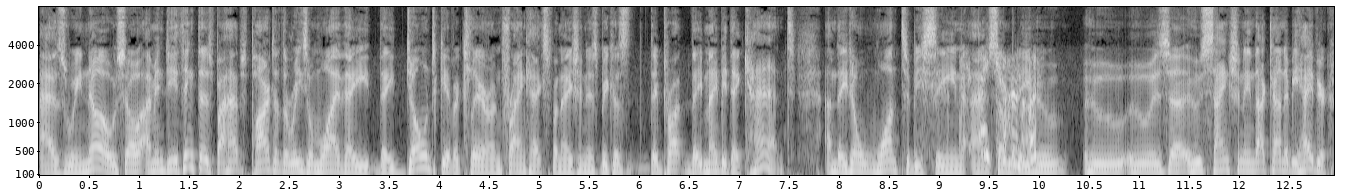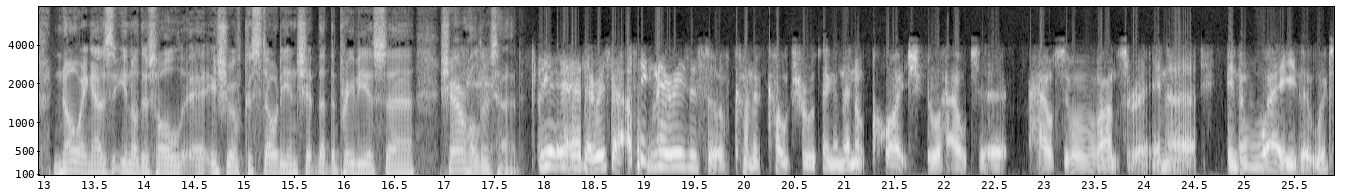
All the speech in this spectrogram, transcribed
as we know. So, I mean, do you think there's perhaps part of the reason why they, they don't give a clear and frank explanation is because they pro- they maybe they can't and they don't want to be seen as somebody who who who is uh, who's sanctioning that kind of behavior, knowing as you know this whole uh, issue of custodianship that the previous uh, shareholders had. Yeah, there is that. I think there is a sort of kind of cultural thing, and they're not quite sure how to how to answer it in a in a way that would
